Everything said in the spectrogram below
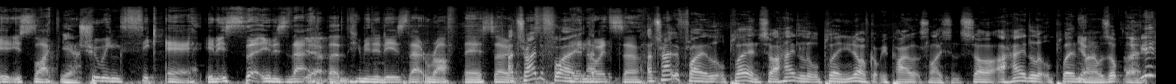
it's like Yeah. chewing thick air. It is that it is that Yeah. that humidity is that rough there. So I tried to fly. Yeah, no, I, it's uh, I tried to fly a little plane, so I hired a little plane. You know, I've got my pilot's license, so I hired a little plane Yep. when I was up there. Have you?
